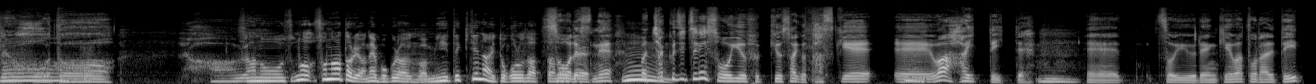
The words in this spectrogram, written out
るほど。あのそのそのあたりはね僕らが見えてきてないところだったので、そうですね、うん。まあ、着実にそういう復旧作業助け、えーは入っていって、うん。えーそういう連携は取られてい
